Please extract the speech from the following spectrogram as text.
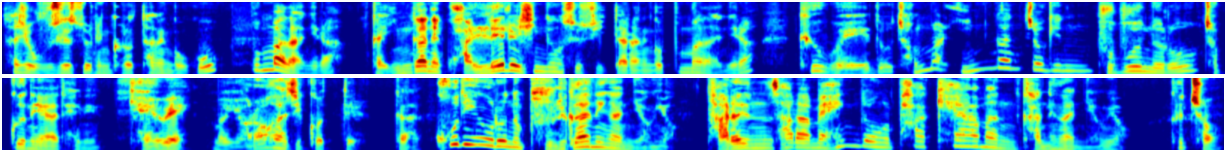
사실 우스갯소리는 그렇다는 거고 뿐만 아니라 그러니까 인간의 관례를 신경 쓸 수 있다는 것뿐만 아니라 그 외에도 정말 인간적인 부분으로 접근해야 되는 계획 뭐 여러 가지 것들 그러니까 코딩으로는 불가능한 영역 다른 사람의 행동을 파악해야만 가능한 영역 그쵸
